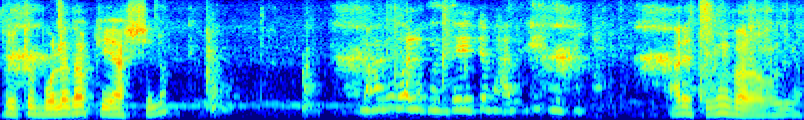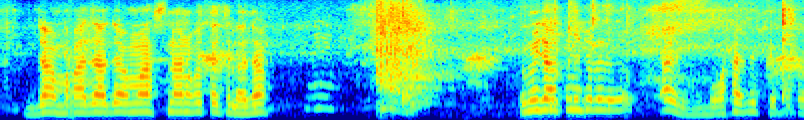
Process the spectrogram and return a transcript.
তো একটু বলে দাও কে আসছিল। আরে তুমি পারো বলে দাও। যাও মা যাও যাও মা স্নান করতে ছিল যাও। তুমি যাও তুমি চলে যাও। এই বসাই দিচ্ছে তো।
